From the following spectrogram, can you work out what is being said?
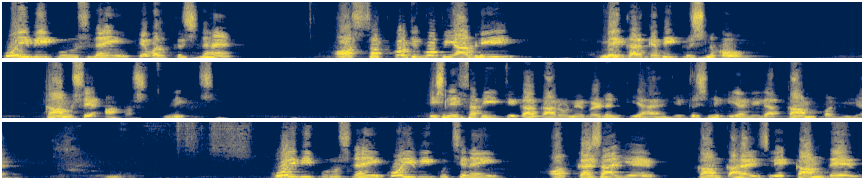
कोई भी पुरुष नहीं, केवल कृष्ण है। और सत कोटि गोपियाँ भी मिल करके भी कृष्ण को काम से आकर्षित नहीं कर सकते। इसलिए सभी टीकाकारों ने वर्णन किया है कि कृष्ण की यह लीला काम पर भी है। कोई भी पुरुष नहीं, कोई भी कुछ नहीं। और कैसा ये काम का है, इसलिए कामदेव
